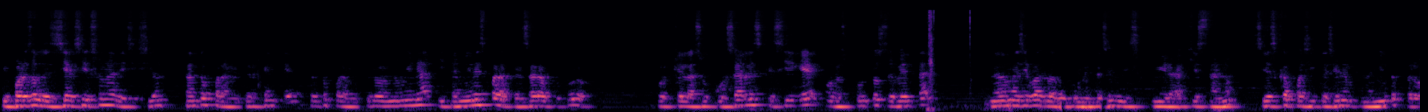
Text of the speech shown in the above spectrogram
Y por eso les decía, sí es una decisión, tanto para meter gente, tanto para meterlo en nómina, y también es para pensar a futuro, porque las sucursales que siguen o los puntos de venta, nada más llevas la documentación y dices, mira, aquí está, ¿no? Sí es capacitación, emprendimiento, pero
